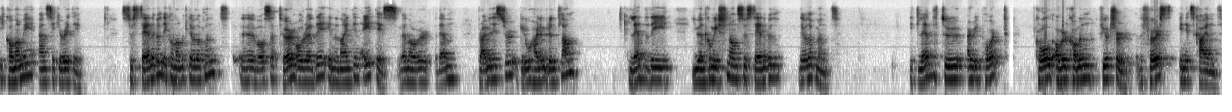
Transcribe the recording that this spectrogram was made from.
economy and security. Sustainable economic development uh, was a term already in the 1980s when our then Prime Minister Gro Harlem Brundtland led the UN Commission on Sustainable Development. It led to a report called Our Common Future, the first in its kind.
